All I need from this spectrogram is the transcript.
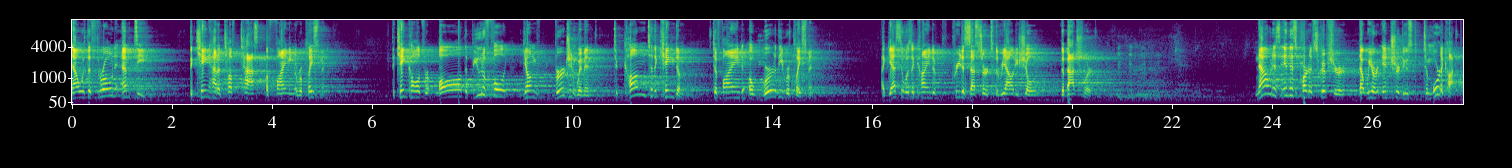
Now, with the throne empty, the king had a tough task of finding a replacement. The king called for all the beautiful young virgin women to come to the kingdom to find a worthy replacement. I guess it was a kind of predecessor to the reality show The Bachelor. Now it is in this part of Scripture that we are introduced to Mordecai.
